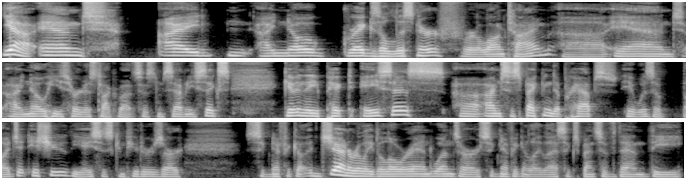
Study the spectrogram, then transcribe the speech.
Yeah, and I I know Greg's a listener for a long time, uh, and I know he's heard us talk about System 76. Given they picked Asus, uh, I'm suspecting that perhaps it was a budget issue. The Asus computers are significantly, generally, the lower end ones are significantly less expensive than the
